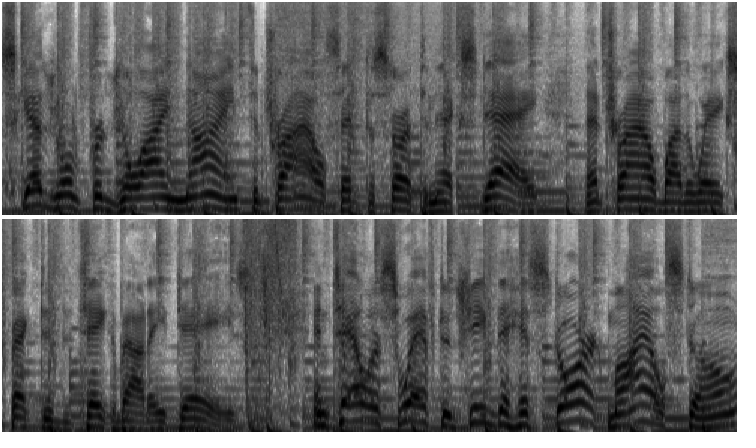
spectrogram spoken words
Scheduled for July 9th, the trial set to start the next day. That trial, by the way, expected to take about eight days. And Taylor Swift achieved a historic milestone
